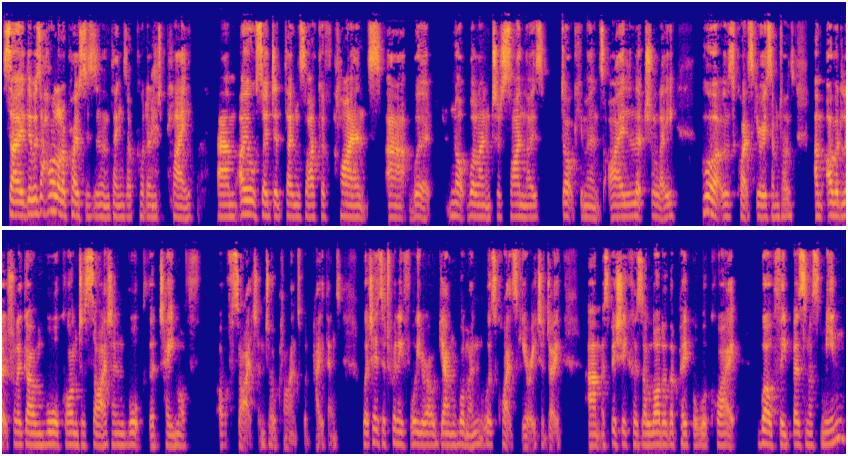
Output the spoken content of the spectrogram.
So there was a whole lot of processes and things I put into play. Um, I also did things like if clients uh, were not willing to sign those documents, I literally oh, it was quite scary sometimes. Um, I would literally go and walk onto site and walk the team off off site until clients would pay things, which as a 24 year old young woman was quite scary to do, um, especially because a lot of the people were quite wealthy businessmen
